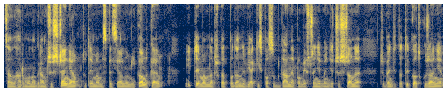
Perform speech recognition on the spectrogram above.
cały harmonogram czyszczenia. Tutaj mamy specjalną ikonkę i tutaj mam na przykład podane w jaki sposób dane pomieszczenie będzie czyszczone. Czy będzie to tylko odkurzanie,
